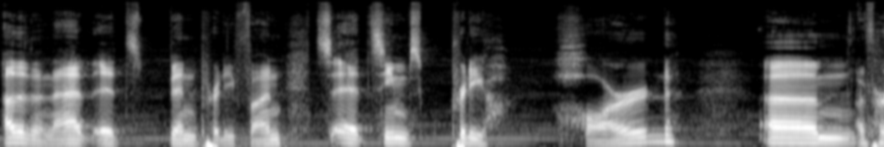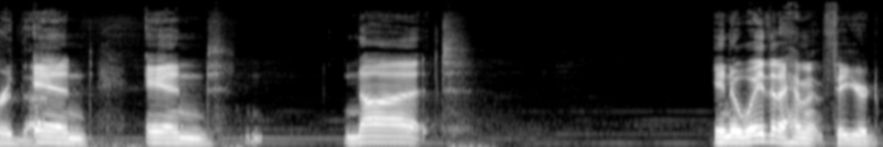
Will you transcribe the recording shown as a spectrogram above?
other than that, it's been pretty fun. It's, it seems pretty hard. Um, I've heard that. and and not in a way that I haven't figured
